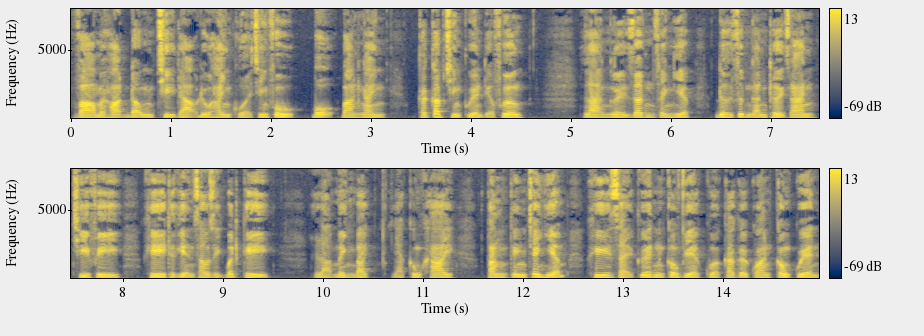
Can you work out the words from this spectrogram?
vào mọi hoạt động chỉ đạo điều hành của chính phủ, bộ, ban ngành, các cấp chính quyền địa phương – là người dân doanh nghiệp được rút ngắn thời gian, chi phí khi thực hiện giao dịch bất kỳ, là minh bạch, là công khai, tăng tính trách nhiệm khi giải quyết công việc của các cơ quan công quyền,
